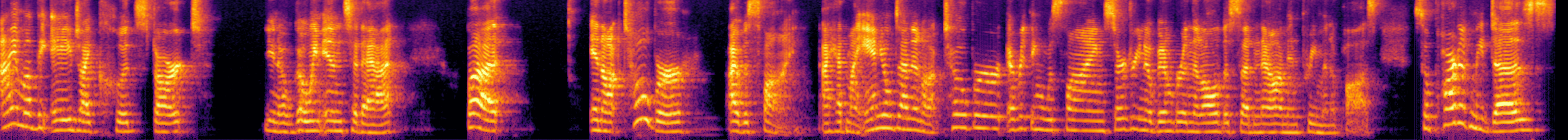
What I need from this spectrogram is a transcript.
I am of the age I could start, you know, going into that. But in October, I was fine. I had my annual done in October, everything was fine, surgery November, and then all of a sudden now I'm in premenopause. So part of me does,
